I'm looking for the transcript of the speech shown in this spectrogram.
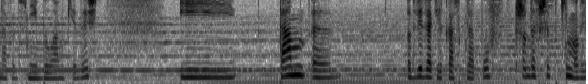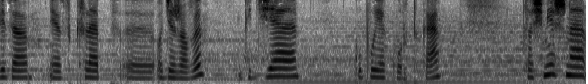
nawet w niej byłam kiedyś. I tam y, odwiedza kilka sklepów. Przede wszystkim odwiedza e, sklep y, odzieżowy, gdzie kupuje kurtkę. Co śmieszne,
